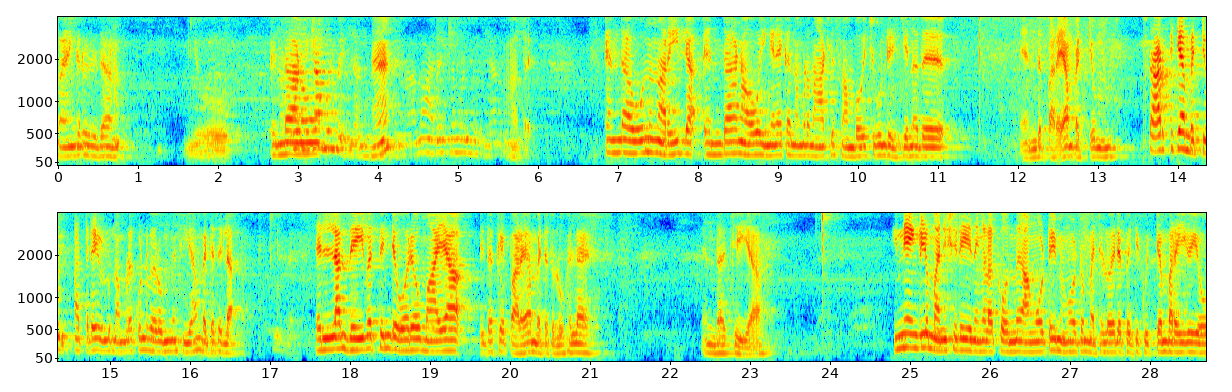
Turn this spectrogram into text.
ഭയങ്കര ഒരു ഇതാണ്. അയ്യോ എന്താണോ? അതെ. എന്താവോന്നൊന്നും അറിയില്ല. എന്താണാവോ ഇങ്ങനെയൊക്കെ നമ്മുടെ നാട്ടിൽ സംഭവിച്ചുകൊണ്ടിരിക്കുന്നത്? എന്ത് പറയാൻ പറ്റും? പ്രാർത്ഥിക്കാൻ പറ്റും. അത്രയേ ഉള്ളൂ. നമ്മളെ കൊണ്ട് വേറെ ഒന്നും ചെയ്യാൻ പറ്റത്തില്ല. എല്ലാം ദൈവത്തിന്റെ ഓരോ മായ ഇതൊക്കെ പറയാൻ പറ്റത്തുള്ളൂ അല്ലേ? എന്താ ചെയ്യുക ഇനിയെങ്കിലും മനുഷ്യരെ നിങ്ങളൊക്കെ ഒന്ന് അങ്ങോട്ടും ഇങ്ങോട്ടും മറ്റുള്ളവരെ പറ്റി കുറ്റം പറയുകയോ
